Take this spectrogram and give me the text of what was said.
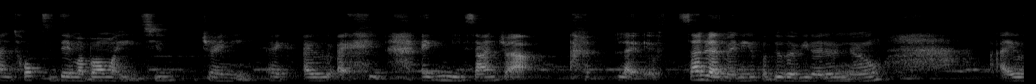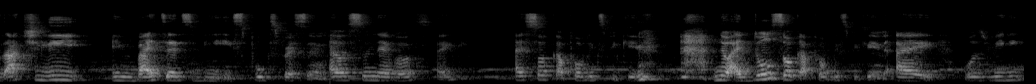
and talk to them about my youtube journey like i i like me sandra like sandra is my name for those of you that don't know i was actually invited to be a spokesperson i was so nervous like I suck at public speaking. no, I don't suck at public speaking. I was really,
